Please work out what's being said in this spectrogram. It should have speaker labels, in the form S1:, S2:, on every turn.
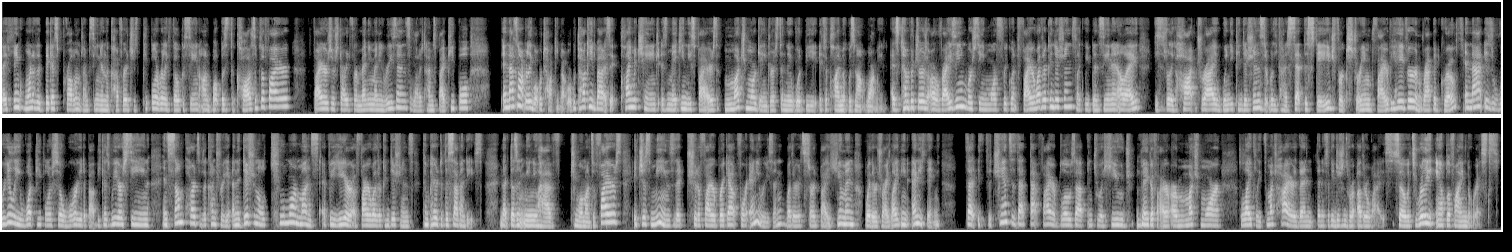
S1: I think one of the biggest problems I'm seeing in the coverage is people are really focusing on what was the cause of the fire. Fires are started for many, many reasons, a lot of times by people. And that's not really what we're talking about. What we're talking about is that climate change is making these fires much more dangerous than they would be if the climate was not warming. As temperatures are rising, we're seeing more frequent fire weather conditions like we've been seeing in LA. These really hot, dry, windy conditions that really kind of set the stage for extreme fire behavior and rapid growth. And that is really what people are so worried about because we are seeing in some parts of the country an additional two more months every year of fire weather conditions compared to the 70s. And that doesn't mean you have two more months of fires. It just means that should a fire break out for any reason, whether it's started by a human, whether it's dry lightning, anything, that the chances that that fire blows up into a huge mega fire are much more likely. It's much higher than than if the conditions were otherwise. So it's really amplifying the risks.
